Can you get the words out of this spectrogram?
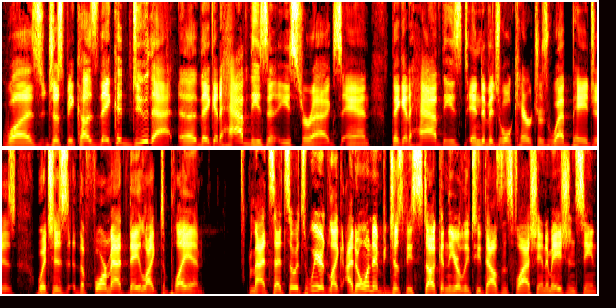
was just because they could do that. Uh, they could have these Easter eggs and they could have these individual characters' web pages, which is the format they like to play in. Matt said, so it's weird. Like, I don't want to just be stuck in the early 2000s Flash animation scene,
